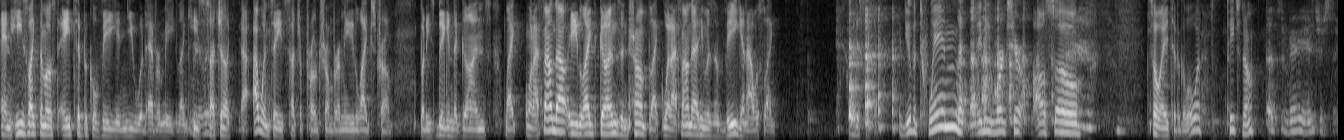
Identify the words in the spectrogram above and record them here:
and he's like the most atypical vegan you would ever meet. Like he's Really? such a I wouldn't say he's such a pro Trumper. I mean he likes Trump, but he's big into guns. Like when I found out he liked guns and Trump, like when I found out he was a vegan, I was like, wait a second, do you have a twin that maybe works here also? So atypical. But what? Teach though. That's very interesting.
